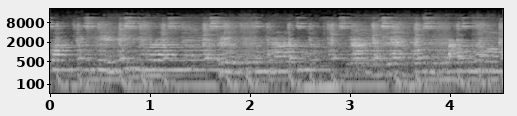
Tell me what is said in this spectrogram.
ความจริงที่รังเรื่องนั้นนั่นแหละคนเรา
